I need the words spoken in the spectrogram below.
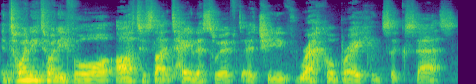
In 2024, artists like Taylor Swift achieved record breaking success,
